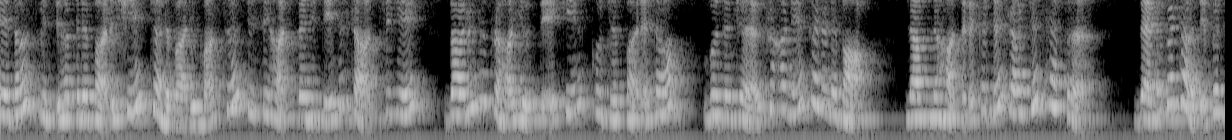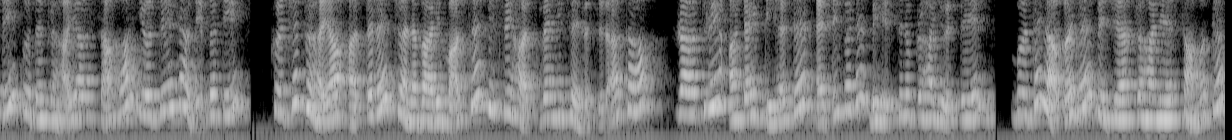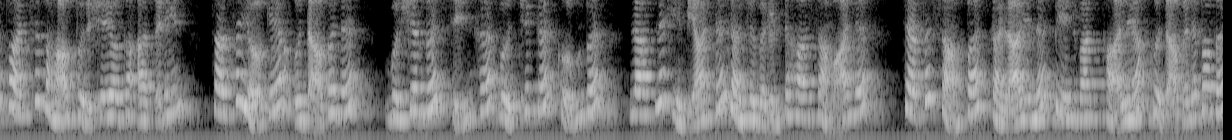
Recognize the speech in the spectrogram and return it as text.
දෙදස් විසිහතර වර්ෂයේ ජනවාරි මස විසිහත්වැනි දින රාත්‍රියේ දරුණු ග්‍රහයුද්ධයකින් කුජ පරදා බුද ජයග්‍රහණය කරනවා. ලග්න හතරකට රජ සැප. දැනකට අධිපති බුද ග්‍රහයා සහ යුද්ධයට අධිපති කුජ ග්‍රහයා අතර ජනවාරි මස විසිහත්වැනි සෙනසුරාදා රාත්‍රී අටයි තිහට ඇතිවන බෙහෙසුණු ග්‍රහ යුද්ධයෙන් බුද ලබන විජයග්‍රහණය සමග පංච මහා පුරුෂයෝග අතරින් සසයෝගය උදාවන වෘෂභ සිංහ වෘච්චක කුම්භ ලග්න හිමියන්ට රජවරුන්ට හා සමාන සැප සම්පත් කලායන පින්වත් කාලයක් උදාවන බව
